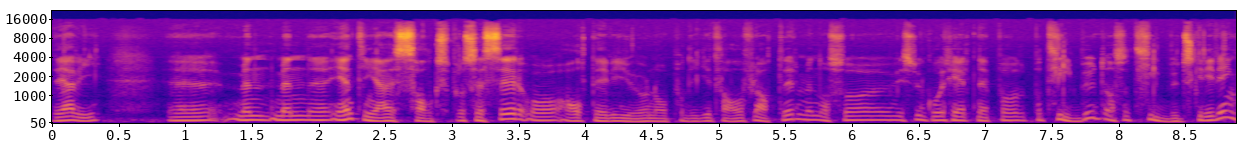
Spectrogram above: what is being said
Det er vi. Eh, men én ting er salgsprosesser og alt det vi gjør nå på digitale flater. Men også hvis du går helt ned på, på tilbud, altså tilbudsskriving.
